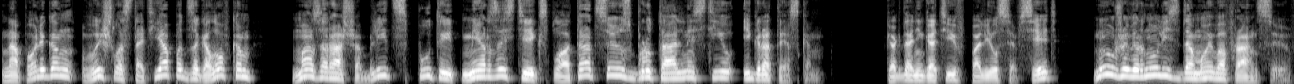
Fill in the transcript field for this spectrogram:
На Polygon вышла статья под заголовком «Маза Раша Блиц путает мерзость и эксплуатацию с брутальностью и гротеском». Когда негатив полился в сеть, мы уже вернулись домой во Францию,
